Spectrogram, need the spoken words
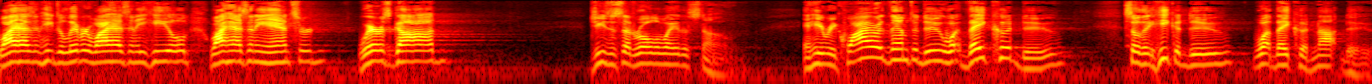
Why hasn't he delivered? Why hasn't he healed? Why hasn't he answered? Where's God? Jesus said, Roll away the stone. And he required them to do what they could do so that he could do what they could not do.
